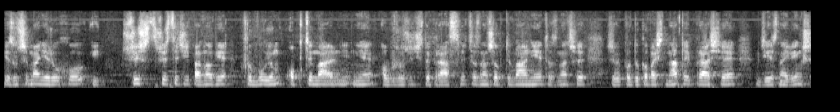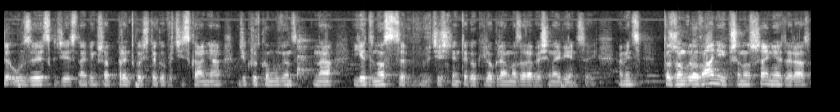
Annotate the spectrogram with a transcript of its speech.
jest utrzymanie ruchu i wszyscy, wszyscy ci panowie próbują optymalnie obłożyć te prasy. Co znaczy optymalnie? To znaczy, żeby produkować na tej prasie, gdzie jest największy uzysk, gdzie jest największa prędkość tego wyciskania, gdzie krótko mówiąc na jednostce wyciśniętego kilograma zarabia się najwięcej. A więc to żonglowanie i przenoszenie teraz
